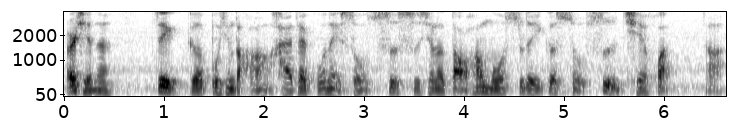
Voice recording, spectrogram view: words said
而且呢，这个步行导航还在国内首次实现了导航模式的一个手势切换啊。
